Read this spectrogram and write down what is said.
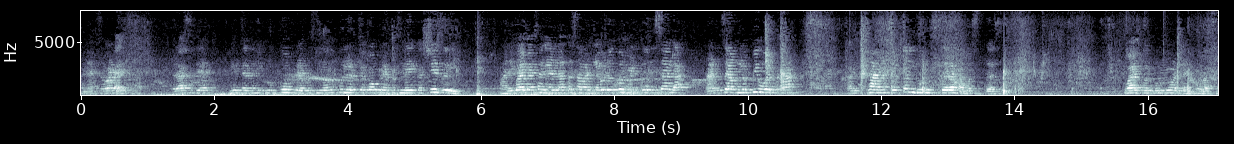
आणि असं वाढायचं. तर असं द्या. घेतात इकडून कोपऱ्यापासून कूलरच्या कोपऱ्यापासून एका शेजरी. आणि बाय बाय सगळ्यांना कसा वाटला व्हिडिओ कमेंट करून सांगा आणि चांगलं प्युअर खा आणि छान असं तंदुरुस्त राहा मस्त असं. वायपर पण मोडलाय थोडासा.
